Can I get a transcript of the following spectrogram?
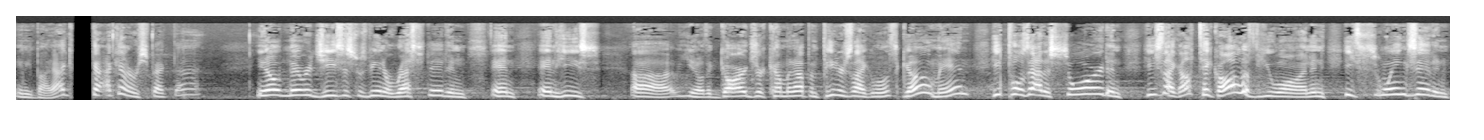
anybody. I, I kind of respect that. You know, remember Jesus was being arrested and, and, and he's, uh, you know, the guards are coming up, and Peter's like, well, let's go, man. He pulls out his sword, and he's like, I'll take all of you on. And he swings it and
